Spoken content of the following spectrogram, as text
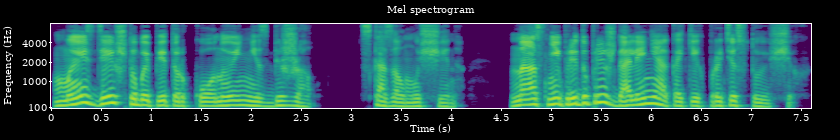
«Мы здесь, чтобы Питер Конуэй не сбежал», — сказал мужчина. «Нас не предупреждали ни о каких протестующих».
